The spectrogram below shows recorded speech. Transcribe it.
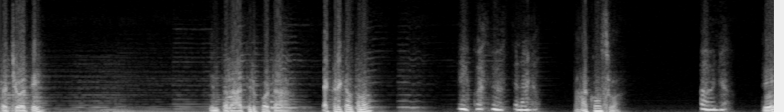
సత్యవతి? ఇంత రాత్రిపూట ఎక్కడికి వెళ్తున్నావు నీకోసం వస్తున్నాను. నా కోసమా అవును. ఏ?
